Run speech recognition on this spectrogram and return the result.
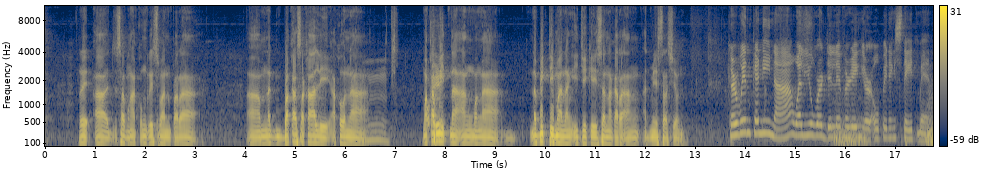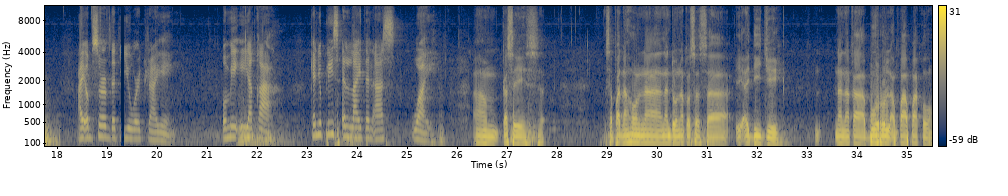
re- ah, sa mga congressman para um, nagbaka sakali ako na makamit na ang mga nabiktima ng EJK sa nakaraang administrasyon. Kerwin, kanina, while you were delivering your opening statement, I observed that you were crying. Umiiyak ka. Can you please enlighten us why? Um, kasi sa, sa panahon na nandoon ako sa, sa EIDG, na nakaburol ang papa ko,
